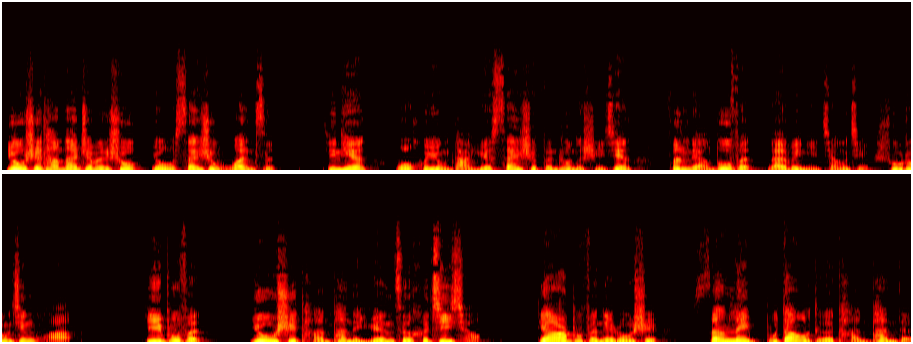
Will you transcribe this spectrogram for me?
优势谈判》这本书有三十五万字，今天我会用大约三十分钟的时间，分两部分来为你讲解书中精华。第一部分，优势谈判的原则和技巧；第二部分内容是三类不道德谈判的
